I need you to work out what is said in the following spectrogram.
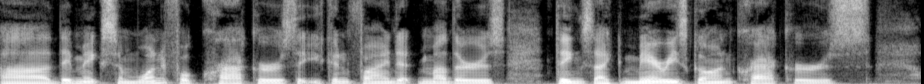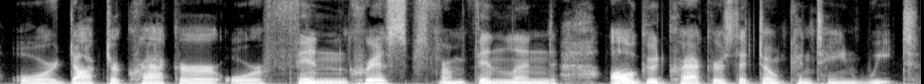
Uh, they make some wonderful crackers that you can find at Mother's, things like Mary's Gone crackers or Dr. Cracker or Finn Crisps from Finland, all good crackers that don't contain wheat.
